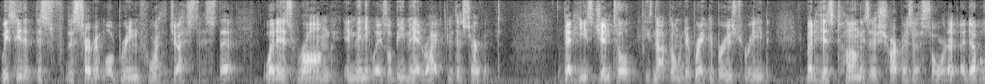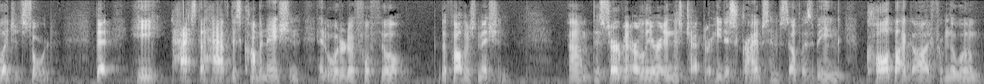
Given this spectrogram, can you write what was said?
we see that this, this servant will bring forth justice, that what is wrong in many ways will be made right through the servant. That he's gentle, he's not going to break a bruised reed, but his tongue is as sharp as a sword, a, a double edged sword. That he has to have this combination in order to fulfill the Father's mission um, the servant earlier in this chapter, he describes himself as being called by God from the womb.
